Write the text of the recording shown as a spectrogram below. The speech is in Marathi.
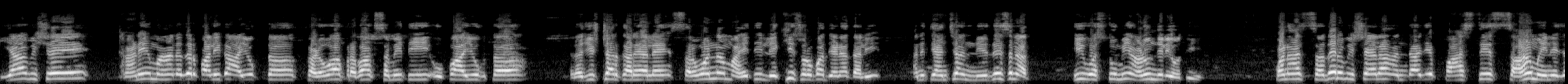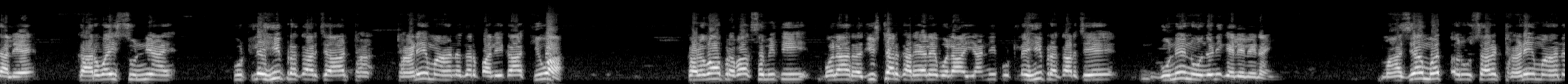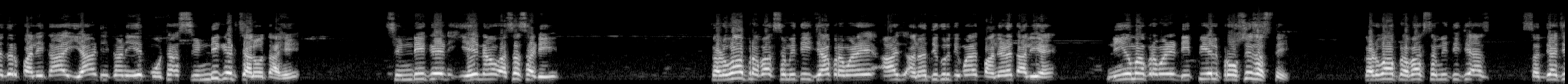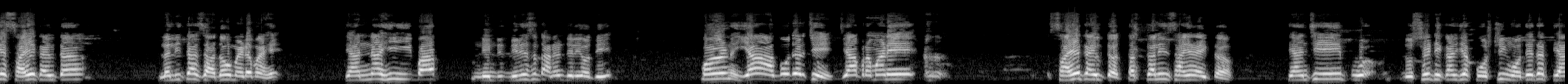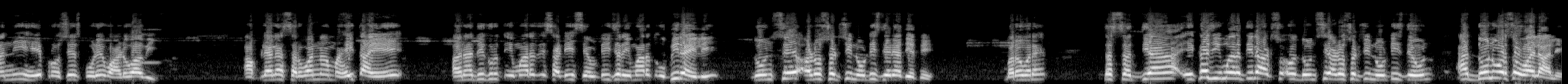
याविषयी ठाणे महानगरपालिका आयुक्त कळवा प्रभाग समिती उपआयुक्त रजिस्ट्रार कार्यालय सर्वांना माहिती लेखी स्वरूपात देण्यात आली आणि त्यांच्या निर्देशनात ही वस्तू मी आणून दिली होती. पण आज सदर विषयाला अंदाजे पाच ते सहा महिने झाले आहे. कारवाई शून्य आहे. कुठल्याही प्रकारच्या ठा- ठाणे महानगरपालिका किंवा कळवा प्रभाग समिती बोला रजिस्ट्रार कार्यालय बोला यांनी कुठल्याही प्रकारचे गुन्हे नोंदणी केलेले नाही. माझ्या मत अनुसार ठाणे महानगरपालिका या ठिकाणी एक मोठा सिंडिकेट चालवत आहे. सिंडिकेट हे नाव असासाठी कडवा प्रभाग समिती ज्याप्रमाणे आज अनधिकृत इमारत बांधण्यात आली आहे. नियमाप्रमाणे डीपीएल प्रोसेस असते. कडवा प्रभाग समितीचे सध्याचे सहाय्यक आयुक्त ललिता जाधव मॅडम आहे त्यांनाही ही बाब नि- निदर्शनात आणून दिली होती. पण या अगोदरचे ज्याप्रमाणे सहाय्यक आयुक्त तत्कालीन सहाय्यक आयुक्त त्यांची दुसरे दुसऱ्या ठिकाणी जे पोस्टिंग होते तर त्यांनी हे प्रोसेस पुढे वाढवावी. आपल्याला सर्वांना माहीत आहे अनधिकृत इमारतीसाठी शेवटी जर इमारत उभी राहिली दोनशे अडुसष्टची नोटीस देण्यात येते. बरोबर आहे? तर सध्या एकच इमारतीला आठशे दोनशे अडुसष्टची नोटीस देऊन आज दोन वर्ष व्हायला आले.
